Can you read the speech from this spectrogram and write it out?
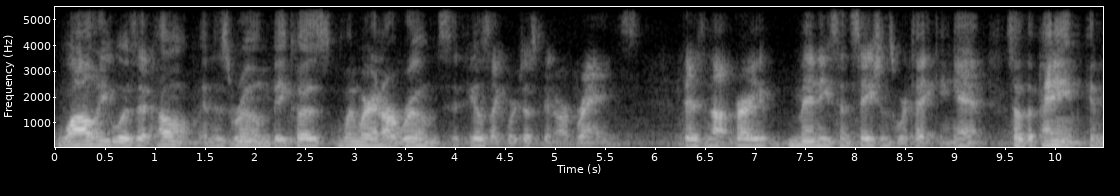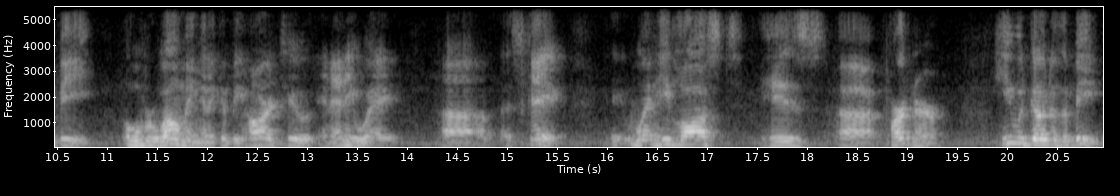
while he was at home in his room because when we're in our rooms, it feels like we're just in our brains. There's not very many sensations we're taking in. So the pain can be overwhelming and it can be hard to, in any way, uh, escape. When he lost his uh, partner, he would go to the beach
